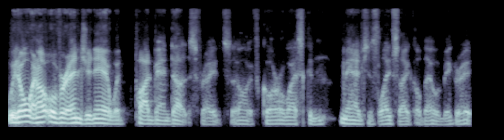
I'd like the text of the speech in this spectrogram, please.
we don't want to over engineer what Podman does, right? So if Core OS can manage its life cycle, that would be great.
